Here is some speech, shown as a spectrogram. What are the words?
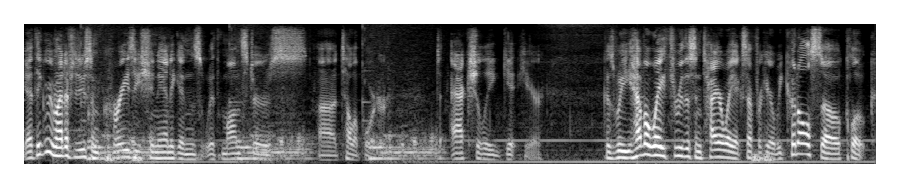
Yeah, I think we might have to do some crazy shenanigans with Monster's uh, teleporter to actually get here. Because we have a way through this entire way except for here. We could also cloak,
